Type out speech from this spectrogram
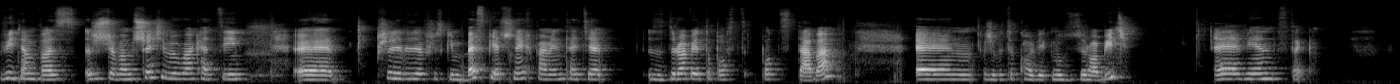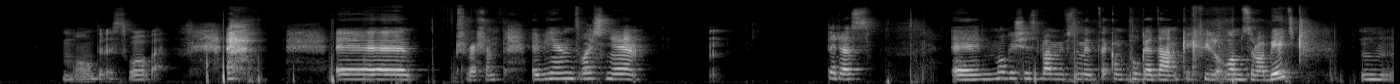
Witam Was, życzę Wam szczęśliwych wakacji, e, przede wszystkim bezpiecznych. Pamiętajcie, zdrowie to podstawa żeby cokolwiek móc zrobić. E, więc tak. Mądre słowa. e, przepraszam. Więc właśnie teraz e, mogę się z Wami w sumie taką pogadankę chwilową zrobić mm,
